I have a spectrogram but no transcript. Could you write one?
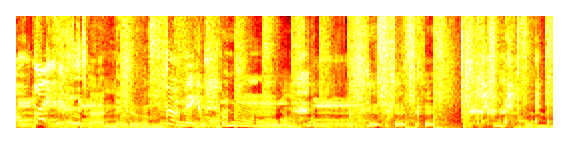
Anti-Native American. The You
